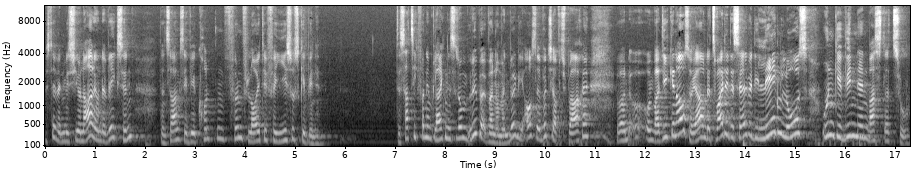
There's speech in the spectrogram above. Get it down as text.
Wisst ihr, wenn Missionare unterwegs sind, dann sagen sie, wir konnten fünf Leute für Jesus gewinnen. Das hat sich von dem Gleichnis rüber übernommen, wirklich aus der Wirtschaftssprache. Und, und war die genauso, ja. Und der zweite dasselbe, die legen los und gewinnen was dazu.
